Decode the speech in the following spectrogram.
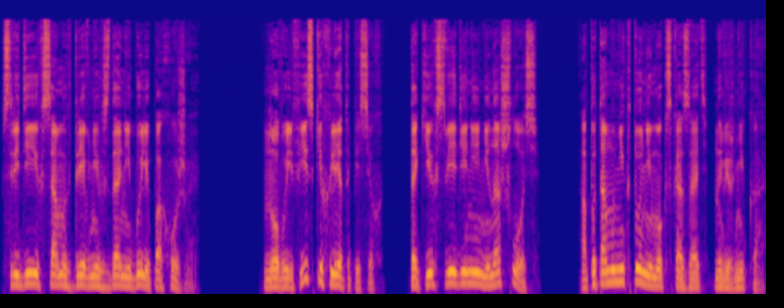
Среди их самых древних зданий были похожие. Но в эльфийских летописях таких сведений не нашлось, а потому никто не мог сказать наверняка.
